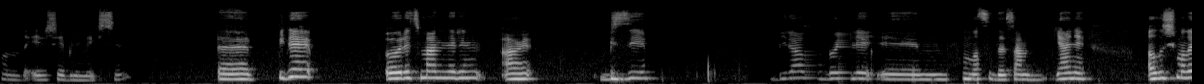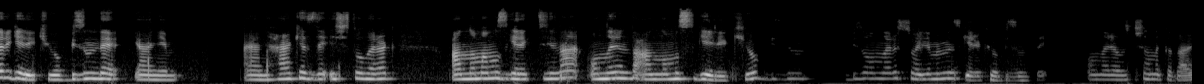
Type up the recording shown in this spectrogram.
konuda erişebilmek için. E, bir de öğretmenlerin er, bizi biraz böyle e, nasıl desem yani alışmaları gerekiyor. Bizim de yani yani herkes de eşit olarak anlamamız gerektiğine onların da anlaması gerekiyor. Bizim biz onlara söylememiz gerekiyor bizim de. Onlar alışana kadar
